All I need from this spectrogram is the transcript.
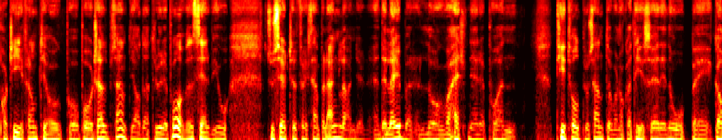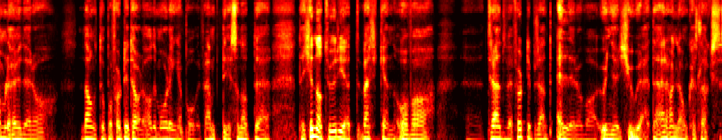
parti i framtida på, på over 30 ja det tror jeg på. Det ser vi jo. Hvis du ser til f.eks. England, der Labour lå, var helt nede på en 10-12 over noe tid, så er de nå oppe i gamle høyder. og langt opp på 40-tallet hadde målinger på over 50. sånn at det, det er ikke naturgitt verken å være 30-40% eller å være under 20. Det her handler om hva slags,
